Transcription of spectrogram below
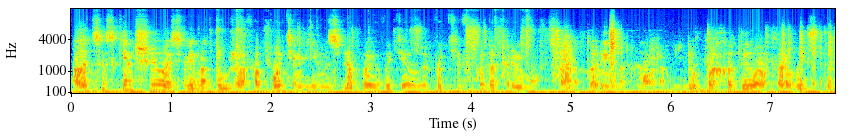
Але це скінчилось, він одужав, а потім їм з Любою виділили путівку до Криму в санаторії над морем. Люба ходила в барвистих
